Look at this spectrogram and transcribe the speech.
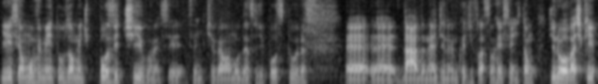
e esse é um movimento usualmente positivo, né, se, se a gente tiver uma mudança de postura, é, é, dado né, a dinâmica de inflação recente. Então, de novo, acho que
